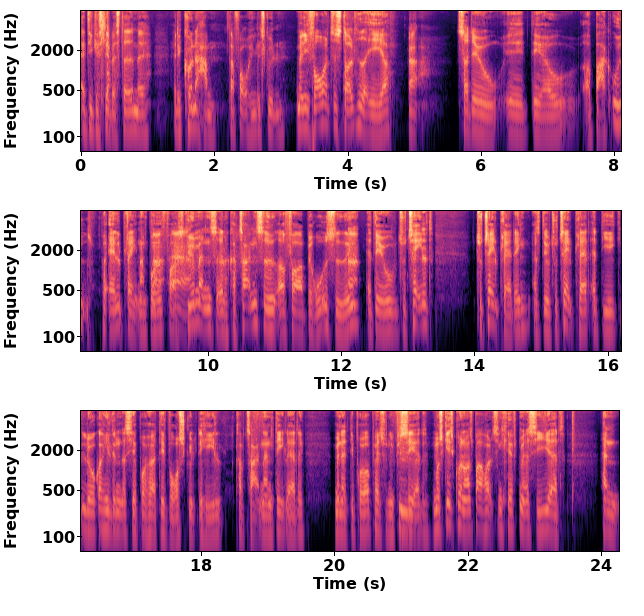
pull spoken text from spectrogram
at, de kan slippe afsted med, at det kun er ham, der får hele skylden. Men i forhold til stolthed og ære, Ja. så er det jo, øh, det er jo at bakke ud på alle planer, både Ja, fra ja, ja. styrmandens eller kaptajnens side og fra beroets side. Ikke? Ja. At det er jo totalt, totalt plat, ikke? Altså det er jo totalt plat, at de ikke lukker hele den og siger, prøv at høre, det er vores skyld det hele. Kaptajnen er en del af det. Men at de prøver at personificere mm. det. Måske skulle han også bare holde sin kæft med at sige, at han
